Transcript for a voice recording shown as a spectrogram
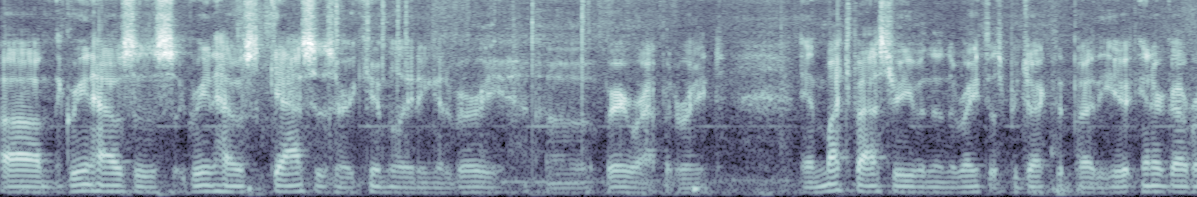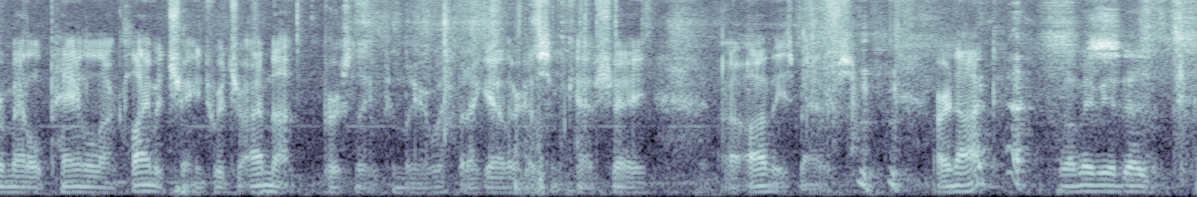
Um, the greenhouses, greenhouse gases are accumulating at a very, uh, very rapid rate and much faster even than the rate that's projected by the Intergovernmental Panel on Climate Change, which I'm not personally familiar with, but I gather has some cachet uh, on these matters. or not? Well, maybe it doesn't.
